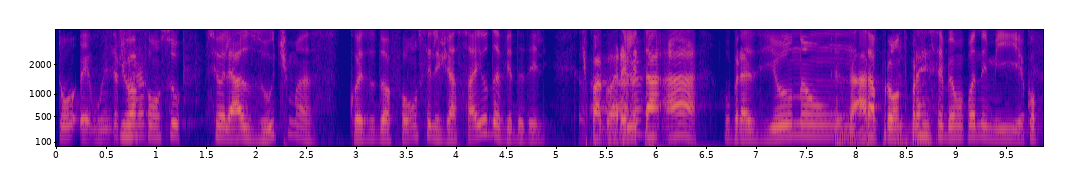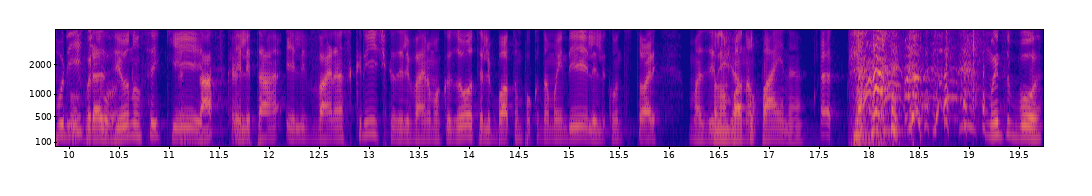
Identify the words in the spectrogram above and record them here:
to- eh, o E Whindersson o já- Afonso, se olhar as últimas coisas do Afonso, ele já saiu da vida dele. Tipo, Claro. agora ele tá. Ah, o Brasil não Exato. tá pronto pra receber uma pandemia. Ficou político. O Brasil não sei o quê. Exato, cara. Ele, tá, ele vai nas críticas, ele vai numa coisa ou outra, ele bota um pouco da mãe dele, ele conta história, mas Só ele não já bota não. o pai, né? Muito boa.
